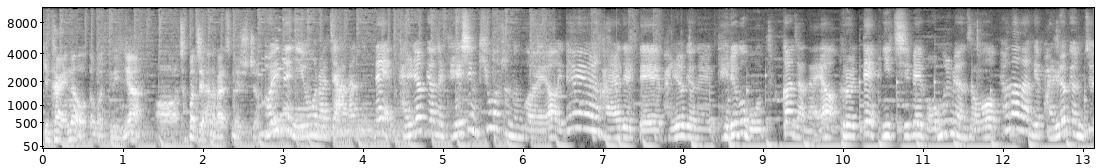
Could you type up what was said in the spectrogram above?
기타에는 어떤 것들이 있냐 어, 첫 번째 하나 말씀해 주죠 저희는 이용을 하지 않았는데 반려견을 대신 키워주는 거예요. 해외여행 가야 될 때 반려견을 데리고 못 가잖아요. 그럴 때 이 집에 머물면서 편안하게 반려견 좀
